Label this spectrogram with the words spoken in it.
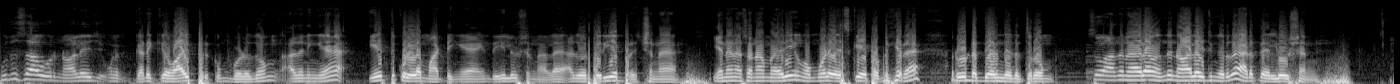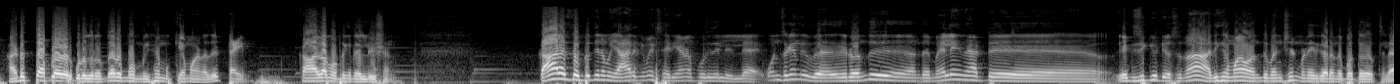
புதுசாக ஒரு நாலேஜ் உங்களுக்கு கிடைக்க வாய்ப்பு இருக்கும் பொழுதும் அதை நீங்கள் ஏற்றுக்கொள்ள மாட்டீங்க இந்த இலூஷனால் அது ஒரு பெரிய பிரச்சனை. ஏன்னா நான் சொன்ன மாதிரி உங்கள் மூளை எஸ்கேப் அப்படிங்கிற ரூட்டை தேர்ந்தெடுத்துரும். ஸோ அதனால் வந்து நாலேஜுங்கிறது அடுத்த எல்யூஷன் அடுத்தாப்புல அவர் கொடுக்குறது தான் ரொம்ப மிக முக்கியமானது டைம் காலம் அப்படிங்கிற எல்யூஷன் காலத்தை பற்றி நம்ம யாருக்குமே சரியான புரிதல் இல்லை. ஒன் செகண்ட் இவர் வந்து அந்த மேலை நாட்டு எக்ஸிக்யூட்டிவ்ஸ் தான் அதிகமாக வந்து மென்ஷன் பண்ணியிருக்காரு அந்த புத்தகத்தில்.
